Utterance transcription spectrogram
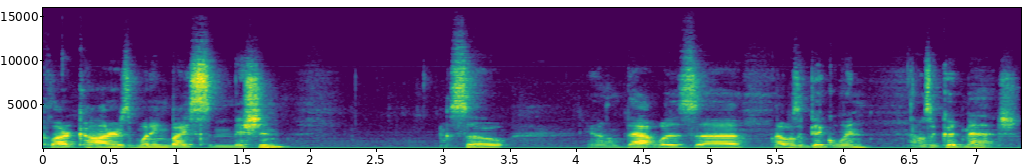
Clark Connors winning by submission. So, you know, that was uh, that was a big win that was a good match.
